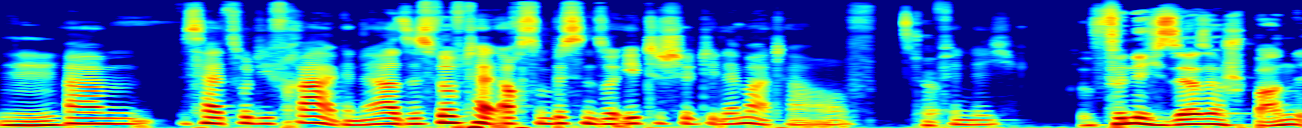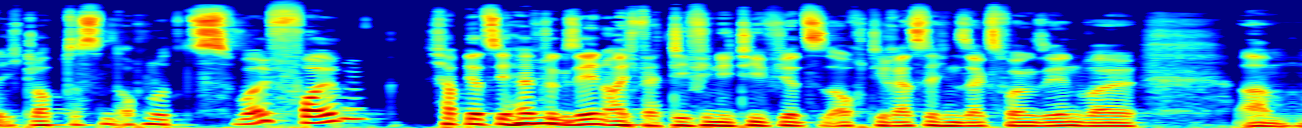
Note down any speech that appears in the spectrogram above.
Mhm. Ähm, ist halt so die Frage. Ne? Also es wirft halt auch so ein bisschen so ethische Dilemmata auf, ja. finde ich. Finde ich sehr, sehr spannend. Ich glaube, das sind auch nur zwölf Folgen. Ich habe jetzt die Hälfte mhm. gesehen, aber ich werde definitiv jetzt auch die restlichen sechs Folgen sehen, weil ähm,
